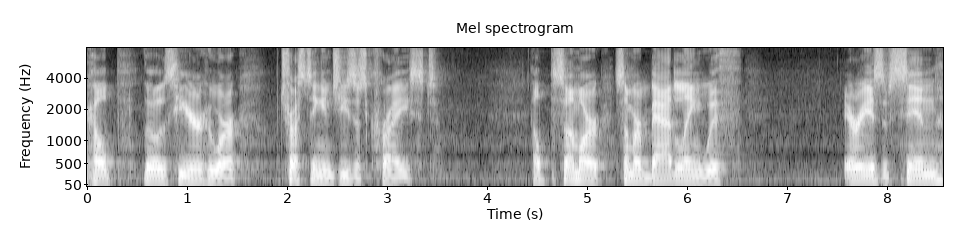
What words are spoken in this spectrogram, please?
help those here who are trusting in Jesus Christ. Help some are some are battling with areas of sin,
